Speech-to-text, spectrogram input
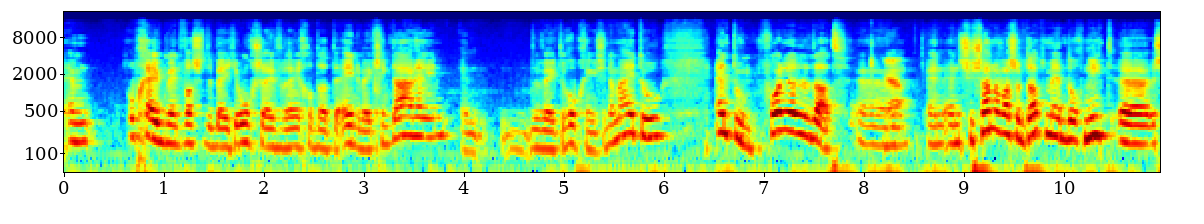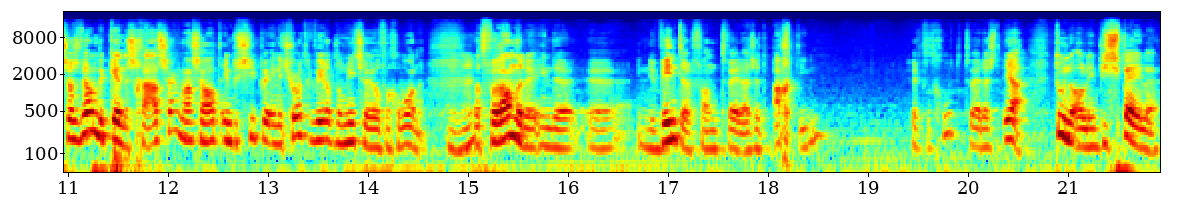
En op een gegeven moment was het een beetje ongeschreven regel dat de ene week ging daarheen en de week erop ging ze naar mij toe. En toen vorderde dat. Ehm, Ja. en, en Susanne was op dat moment nog niet, eh, ze was wel een bekende schaatser, maar ze had in principe in de shorttrackwereld nog niet zo heel veel gewonnen. Mhm. Dat veranderde in de, eh, in de winter van 2018. Zeg ik dat goed? 2000, ja, toen de Olympische Spelen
